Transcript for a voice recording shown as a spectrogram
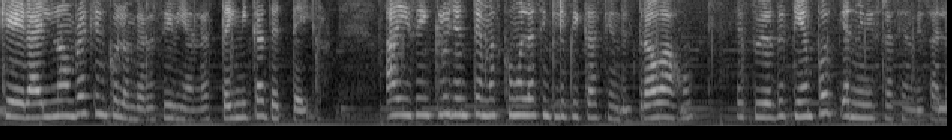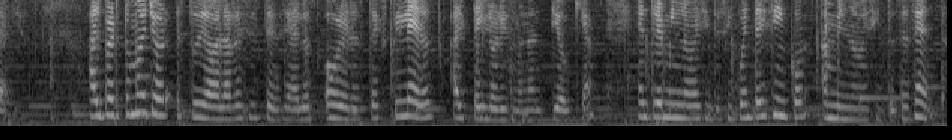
que era el nombre que en Colombia recibían las técnicas de Taylor. Ahí se incluyen temas como la simplificación del trabajo, estudios de tiempos y administración de salarios. Alberto Mayor estudiaba la resistencia de los obreros textileros al Taylorismo en Antioquia entre 1955 a 1960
